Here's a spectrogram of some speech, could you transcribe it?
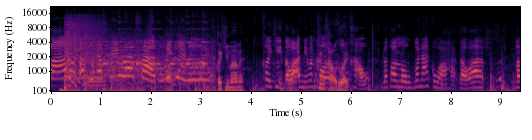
มาค่ะหนูแฮปปี้มากค่ะหนูไม่เหนื่อยเลย เคยขี่ม้าไหม เคยขี่แต่ว่าอันนี้มันขึ้นเขาด้วย ขึ้นเขาแล้วตอนลงก็น่ากลัวค่ะ แต่ว่าเรา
